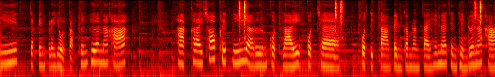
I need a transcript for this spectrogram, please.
นี้ จะเป็นประโยชน์กับเพื่อนๆนะคะ หากใครชอบคลิปนี้อย่าลืมกดไลค์ กดแชร์ กดติดตามเป็นกำลังใจให้แม่เทนเทนด้วยนะคะ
